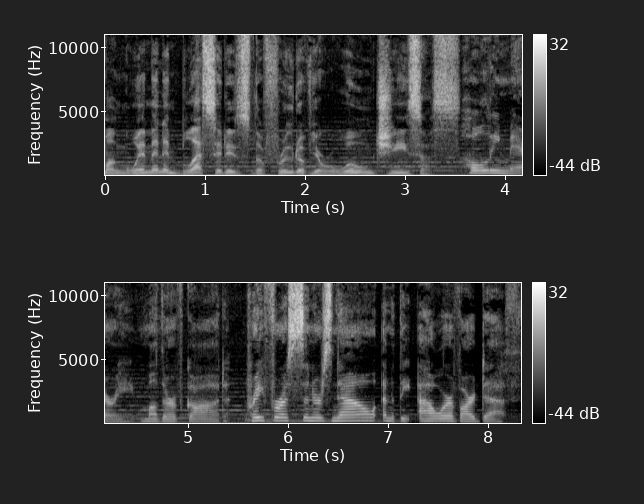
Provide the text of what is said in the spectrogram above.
women, and blessed is the fruit of your womb, Jesus. Holy Mary, Mother of God, pray for us sinners now and at the hour of our death.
